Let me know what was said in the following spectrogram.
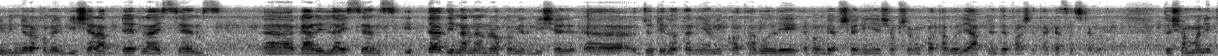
বিভিন্ন রকমের বিষয়ের আপডেট লাইসেন্স গাড়ির লাইসেন্স ইত্যাদি নানান রকমের বিষয়ের জটিলতা নিয়ে আমি কথা বলি এবং ব্যবসা নিয়ে সবসময় কথা বলি, আপনাদের পাশে থাকার চেষ্টা করি। তো সম্মানিত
